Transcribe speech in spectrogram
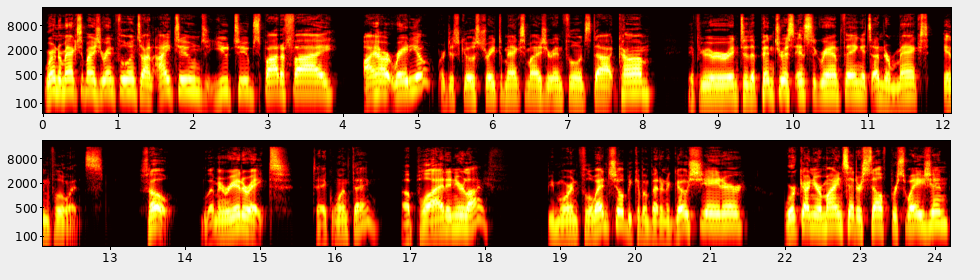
We're under Maximize Your Influence on iTunes, YouTube, Spotify, iHeartRadio, or just go straight to MaximizeYourInfluence.com. If you're into the Pinterest, Instagram thing, it's under Max Influence. So let me reiterate take one thing Apply it in your life. Be more influential, become a better negotiator, work on your mindset or self persuasion,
